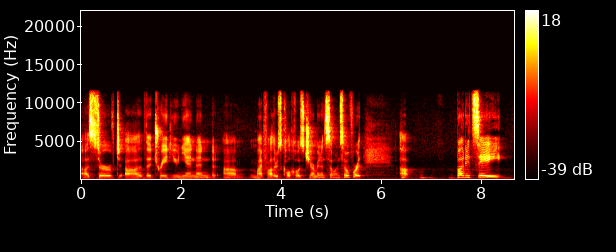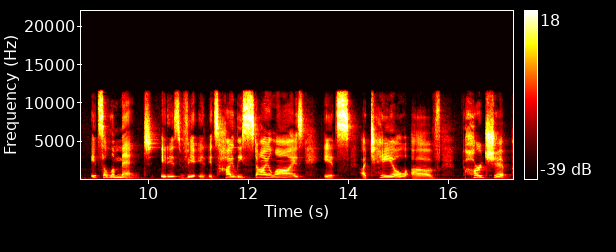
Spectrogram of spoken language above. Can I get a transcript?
uh, served uh, the trade union and um, my father's kolkhoz chairman and so on and so forth. Uh, but it's a, it's a lament. It is it, it's highly stylized. It's a tale of hardship.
